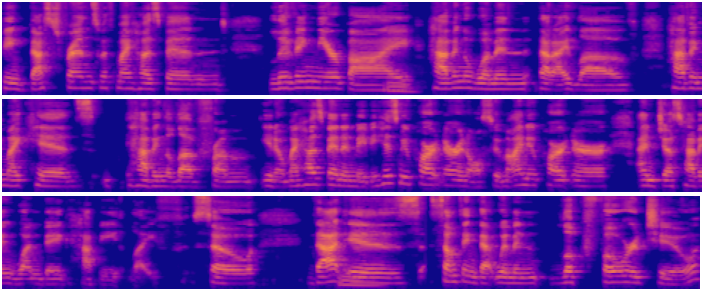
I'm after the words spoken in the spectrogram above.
being best friends with my husband living nearby, mm. having a woman that I love, having my kids, having the love from, you know, my husband and maybe his new partner and also my new partner, and just having one big happy life. So that mm. is something that women look forward to.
